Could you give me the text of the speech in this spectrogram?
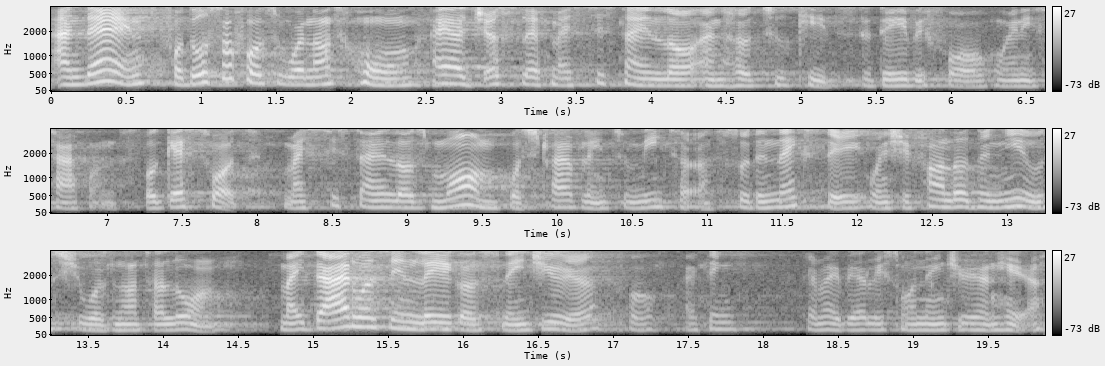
and then for those of us who were not home, I had just left my sister in law and her two kids the day before when it happened. But guess what? My sister in law's mom was traveling to meet her. So the next day, when she found out the news, she was not alone. My dad was in Lagos, Nigeria, for I think there might be at least one Nigerian here.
